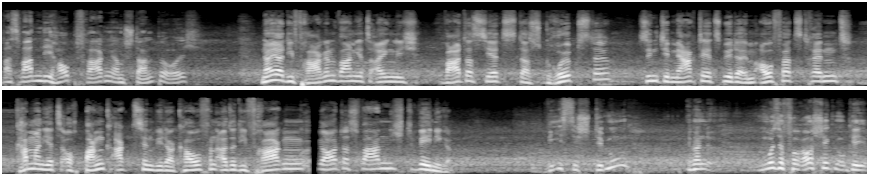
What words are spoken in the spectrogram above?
Was waren die Hauptfragen am Stand bei euch? Naja, die Fragen waren jetzt eigentlich, war das jetzt das Gröbste? Sind die Märkte jetzt wieder im Aufwärtstrend? Kann man jetzt auch Bankaktien wieder kaufen? Also die Fragen, ja, das waren nicht wenige. Wie ist die Stimmung? Ich meine, man muss ja vorausschicken, okay,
